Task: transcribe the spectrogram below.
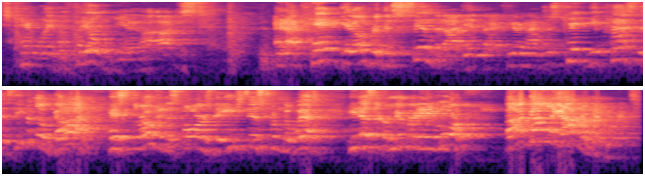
just can't believe I failed again. And I, I just, and I can't get over this sin that I did back here, and I just can't get past this. Even though God has thrown it as far as the east is from the west, He doesn't remember it anymore. By golly, I remember it.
